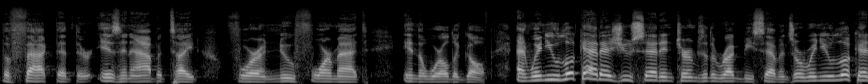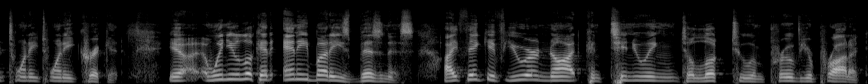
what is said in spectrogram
the fact that there is an appetite for a new format in the world of golf. And when you look at, as you said, in terms of the rugby sevens, or when you look at 2020 cricket, yeah, when you look at anybody's business, I think if you are not continuing to look to improve your product,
